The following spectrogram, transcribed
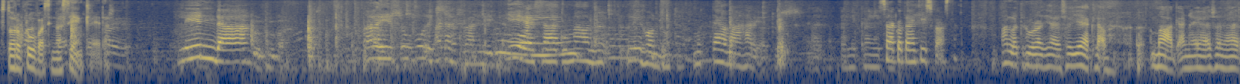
står och provar sina scenkläder. Linda! Ai suvuitsen Jeesaa, kun mä oon lihonnut. Mutta tää on vaan harjoitus. Elikkä Saako tämän kiskaasta? Alla tror att jag är så jäkla mager när jag är så här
